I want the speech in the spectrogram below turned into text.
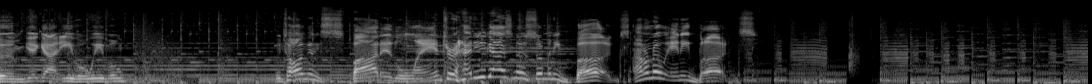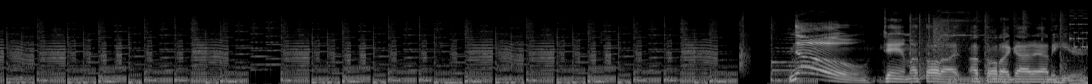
Boom, you got Evil Weevil. We talking spotted lantern? How do you guys know so many bugs? I don't know any bugs. No! Damn, I thought I I thought I got out of here.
